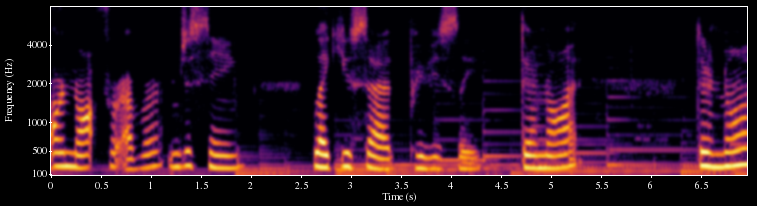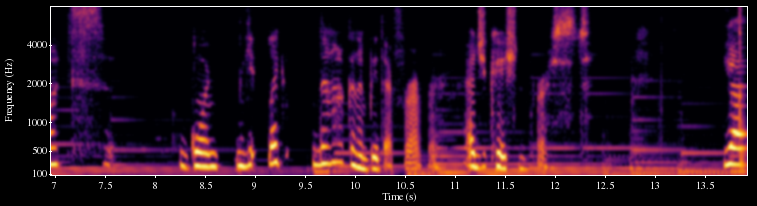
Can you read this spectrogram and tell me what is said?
are not forever. I'm just saying like you said previously, they're not they're not going like they're not going to be there forever. Education first. yeah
